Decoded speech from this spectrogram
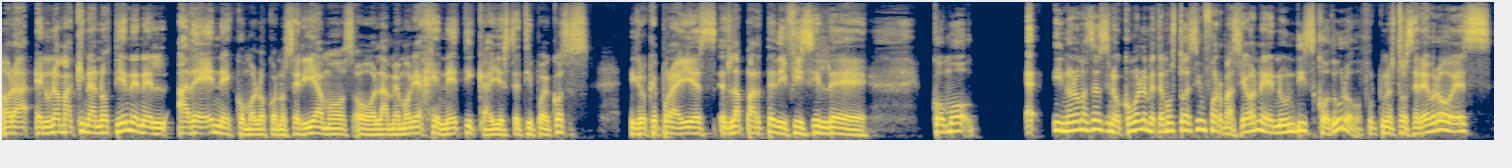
Ahora, en una máquina no tienen el ADN como lo conoceríamos o la memoria genética y este tipo de cosas. Y creo que por ahí es, es la parte difícil de cómo, eh, y no nomás eso, sino cómo le metemos toda esa información en un disco duro, porque nuestro cerebro es,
